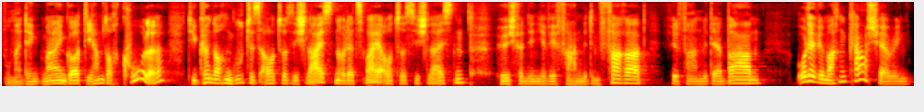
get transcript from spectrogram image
wo man denkt, mein Gott, die haben doch Kohle, die können doch ein gutes Auto sich leisten oder zwei Autos sich leisten. Höre ich von denen hier, wir fahren mit dem Fahrrad, wir fahren mit der Bahn oder wir machen Carsharing.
